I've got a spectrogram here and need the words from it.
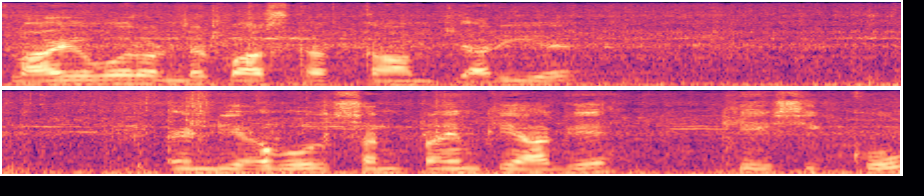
फ्लाईओवर अंडरपास का काम जारी है। इंडिया बोल सन प्राइम के आगे के सी को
